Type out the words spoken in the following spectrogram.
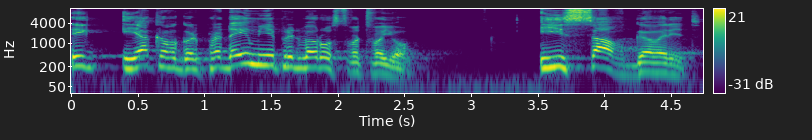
И Иаков говорит, продай мне предвородство твое. Исав говорит,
